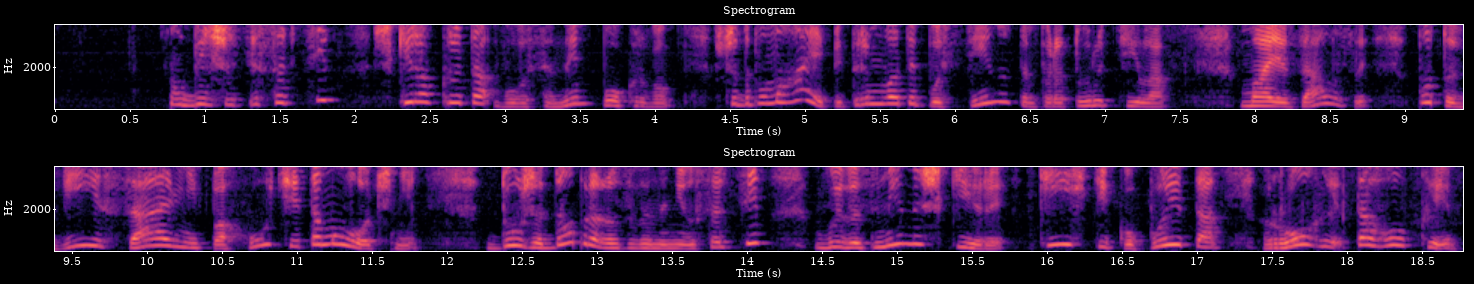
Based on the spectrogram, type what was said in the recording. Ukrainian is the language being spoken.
У більшості савців шкіра вкрита волосяним покривом, що допомагає підтримувати постійну температуру тіла. Має залози потові, сальні, пахучі та молочні. Дуже добре розвинені у савців видозміни шкіри, кіхті, копита, роги та голки.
